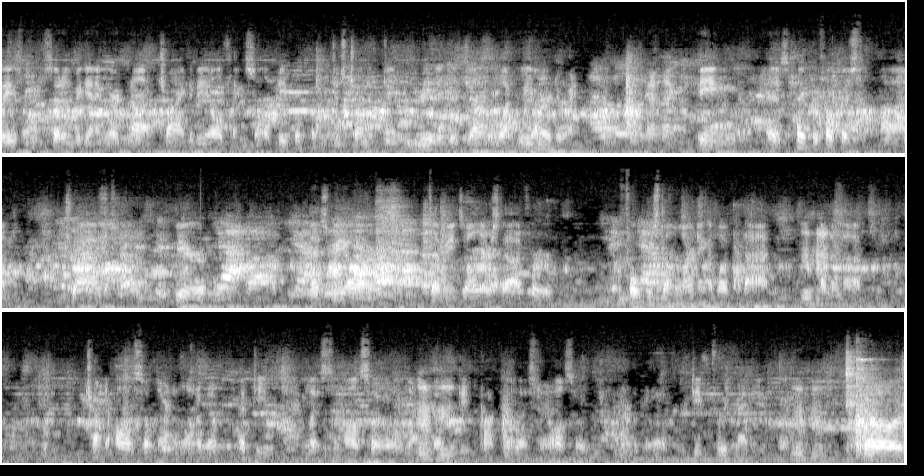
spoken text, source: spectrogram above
Lee said at the beginning, we're not trying to be all things to all people, but we're just trying to do a really good job of what we are doing. And I think being as hyper focused on draft here as we are, that means all our staff are focused on learning about that, and they're not trying to also learn a lot about a deep wine list and also learn about a deep cocktail list or also learn about a deep food menu. Mm-hmm. So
